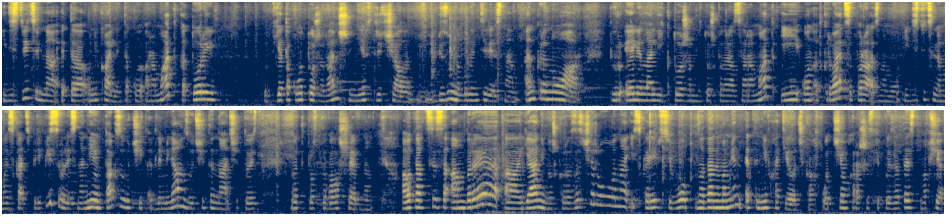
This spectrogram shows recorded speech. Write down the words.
и действительно, это уникальный такой аромат, который вот я такого тоже раньше не встречала. Безумно было интересно. Анкра Нуар. Пюр Эли Лалик тоже мне тоже понравился аромат, и он открывается по-разному. И действительно, мы с Катей переписывались, на ней он так звучит, а для меня он звучит иначе. То есть, ну, это просто волшебно. А вот нарцисса Амбре а, я немножко разочарована, и, скорее всего, на данный момент это не в хотелочках. Вот чем хороши слепые за тест вообще,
